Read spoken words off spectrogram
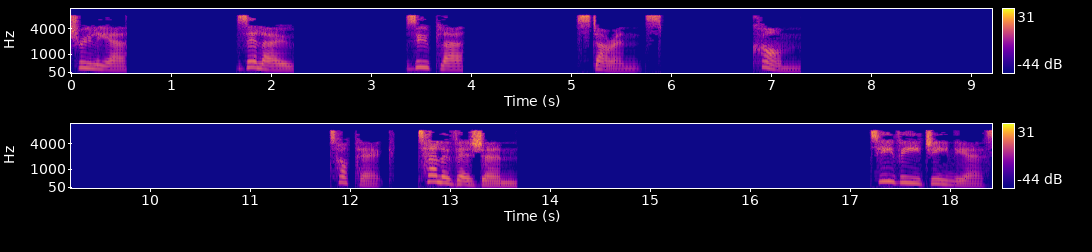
Trulia. Zillow. Zoopla. Sturrents.com Topic: Television. TV Genius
